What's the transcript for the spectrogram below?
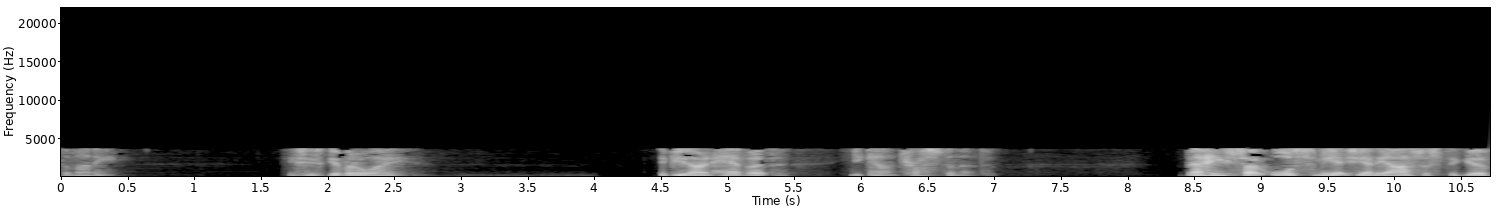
to money? He says, give it away. If you don't have it, you can't trust in it. Now he's so awesome. He actually only asks us to give.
